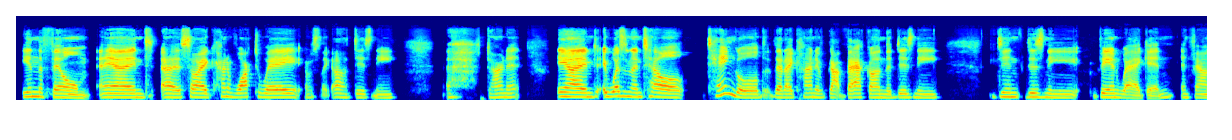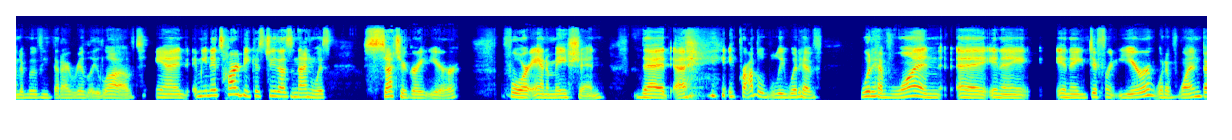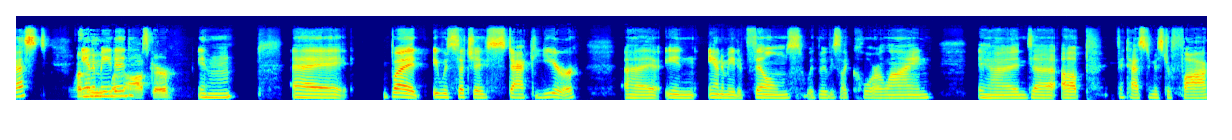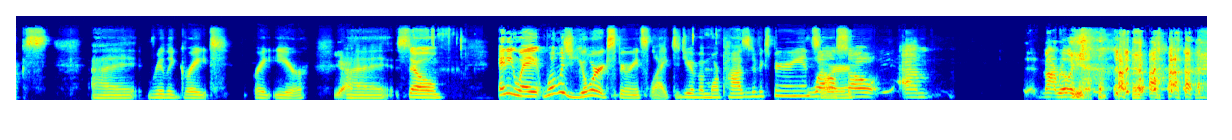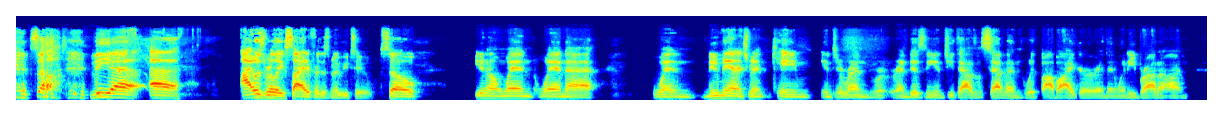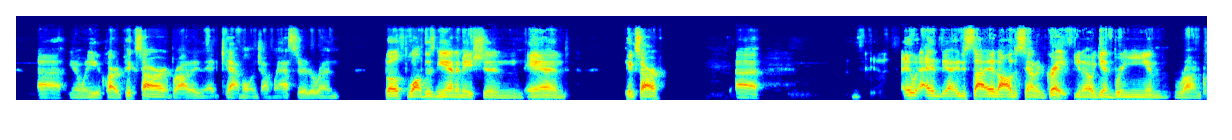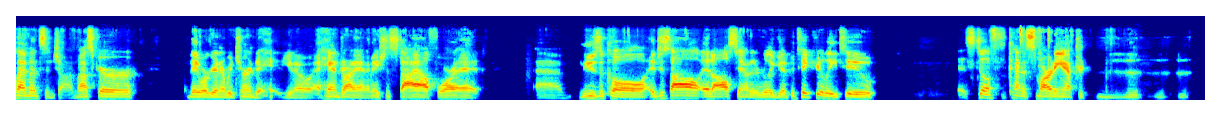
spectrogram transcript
in the film and uh, so i kind of walked away. I was like oh disney Ah, darn it and it wasn't until tangled that i kind of got back on the disney Din- disney bandwagon and found a movie that i really loved and i mean it's hard because 2009 was such a great year for animation that uh, it probably would have would have won uh, in a in a different year would have won best Won the- won Animated. Oscar. hmm Uh, but it was such a stacked year uh, in animated films with movies like Coraline and uh, Up, Fantastic Mr. Fox. Uh, really great, great year. Yeah. Uh, so, anyway, what was your experience like? Did you have a more positive experience? well, or? so um, not really. so the uh, uh, I was really excited for this movie too. So you know when when uh, when new management came into run run Disney in 2007 with Bob Iger, and then when he brought on uh, you know when he acquired Pixar, brought in Ed Catmull and John Lasseter to run both Walt Disney Animation and Pixar. Uh, it, and I just thought it all just sounded great. You know, again, bringing in Ron Clements and John Musker, they were going to return to you know a hand drawn animation style for it, uh, musical. It just all it all sounded really good, particularly to still kind of smarting after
